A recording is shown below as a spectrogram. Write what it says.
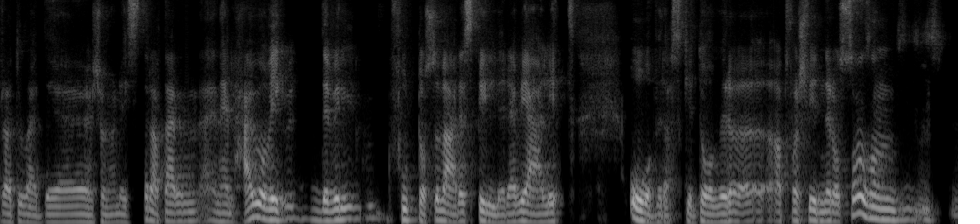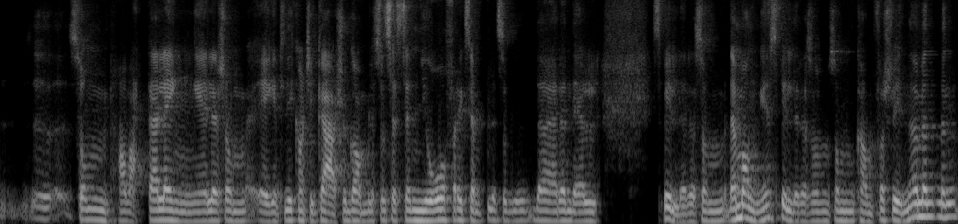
fra troverdige journalister, at det er en, en hel haug. Og vi, det vil fort også være spillere vi er litt overrasket over at forsvinner også. Sånn, som har vært der lenge, eller som egentlig kanskje ikke er så gamle. Så Cézinho f.eks. Det er en del spillere som Det er mange spillere som, som kan forsvinne. men, men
